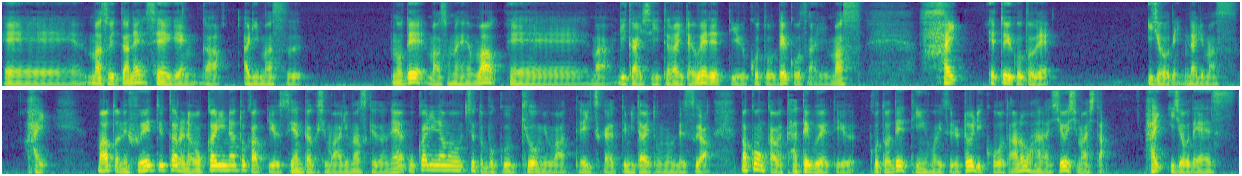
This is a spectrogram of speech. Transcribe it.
えー、まあ、そういったね、制限がありますので、まあ、その辺は、えー、まあ、理解していただいた上でっていうことでございます。はい。え、ということで、以上になります。はい。まあ、あとね、笛って言ったらね、オカリナとかっていう選択肢もありますけどね、オカリナもちょっと僕興味はあって、いつかやってみたいと思うんですが、まあ、今回は縦笛ということで、ティンホイッスルとリコーダーのお話をしました。はい、以上です。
